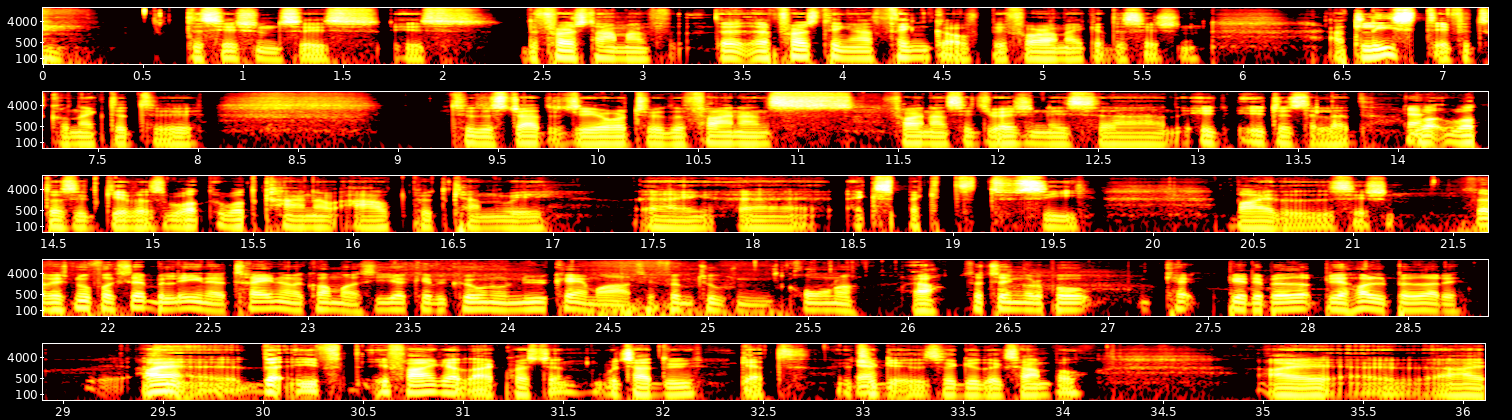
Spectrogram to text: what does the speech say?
decisions is is the first time I th- the, the first thing I think of before I make a decision. At least if it's connected to to the strategy or to the finance finance situation is uh, it it is led. Yeah. What what does it give us? What what kind of output can we uh, uh, expect to see by the decision? Så hvis nu for eksempel en af trænerne kommer og siger, kan vi købe nogle nye kameraer til 5.000 kroner, Ja. så tænker du på, kan, bliver, det bedre, bliver holdet bedre af det? Øh, I, Altså, uh, the, if if I get that question, which I do get, it's a Yeah. g it's a good example. I uh, I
